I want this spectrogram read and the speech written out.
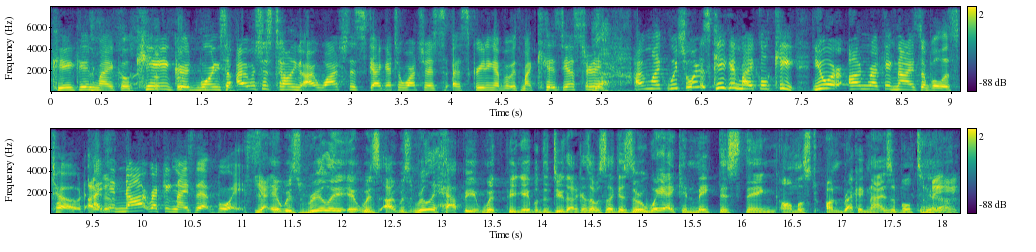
Keegan Michael Key, good morning. So I was just telling you, I watched this. I got to watch a, a screening of it with my kids yesterday. Yeah. I'm like, which one is Keegan Michael Key? You are unrecognizable as Toad. I, know. did not recognize that voice. Yeah, it was really, it was, I was really happy with being able to do that because I was like, is there a way I can make this thing almost unrecognizable to me?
